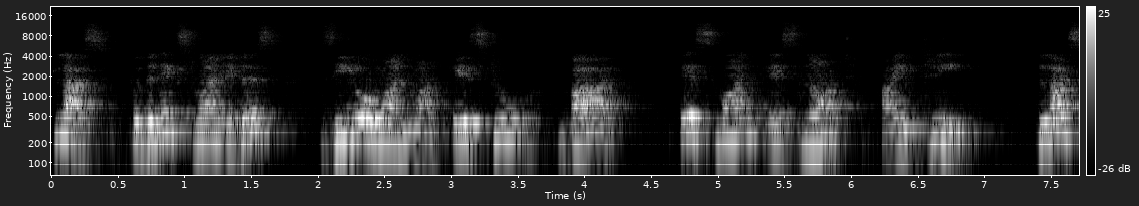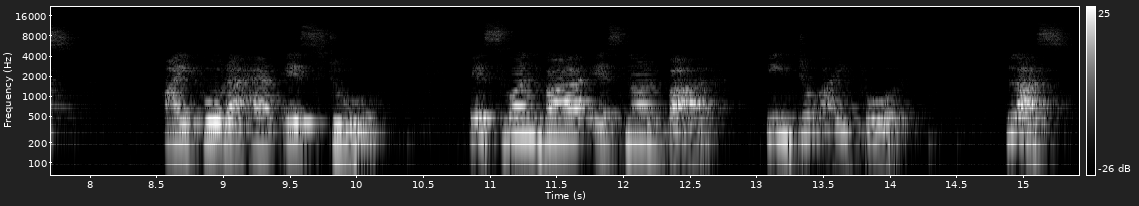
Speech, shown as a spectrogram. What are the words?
plus for the next one it is 0, 1, 1, S2 bar, S1, S0, I3 plus I4 I have S2, S1 bar, S0 bar into I4 plus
